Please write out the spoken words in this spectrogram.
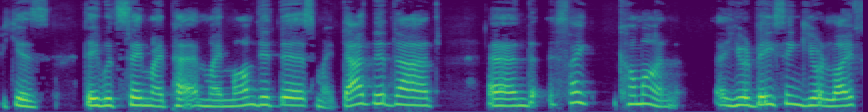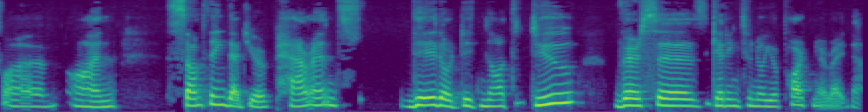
because they would say my pa- my mom did this, my dad did that, and it's like, come on, you're basing your life on on something that your parents did or did not do versus getting to know your partner right now.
